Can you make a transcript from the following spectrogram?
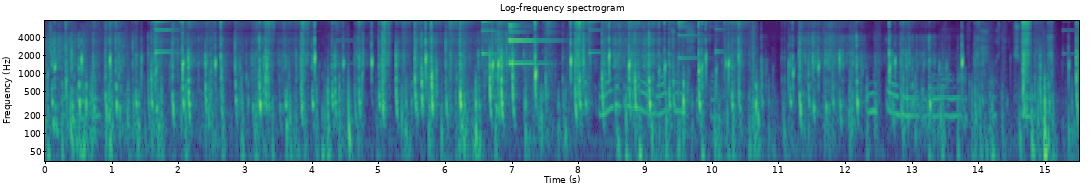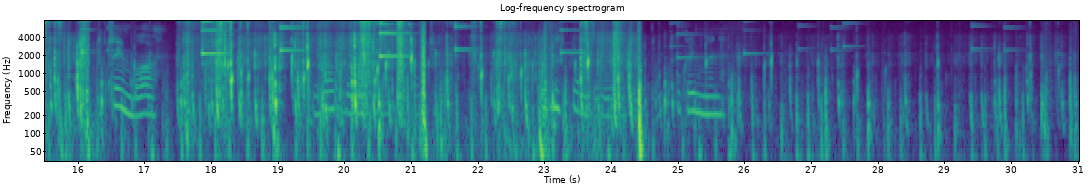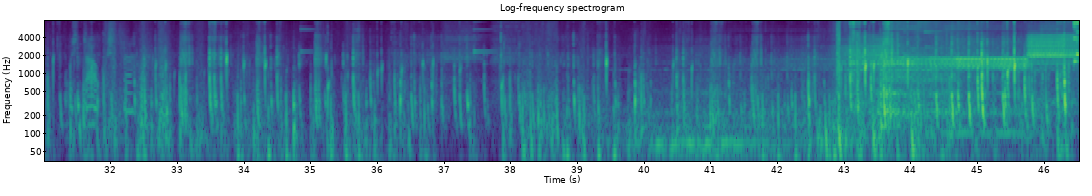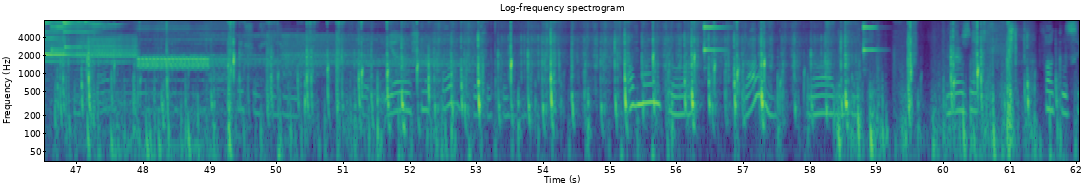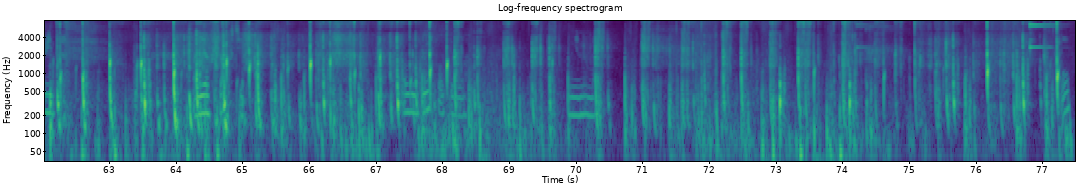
Так це імба. Золото добувати на автошахті. Тут ніхто не добуває окрім мене. Ось так, ось так. факел світа. А я в шахті. Але де факела? Ні, нема. Оп.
